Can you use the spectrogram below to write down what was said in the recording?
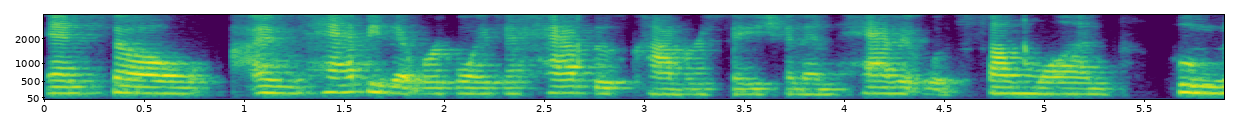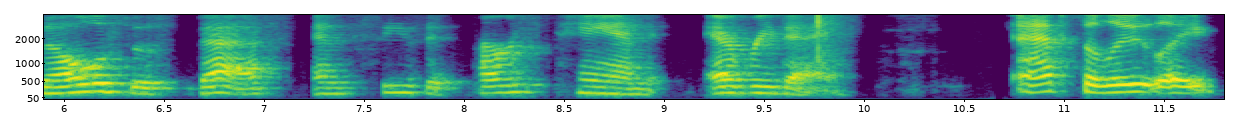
And so I'm happy that we're going to have this conversation and have it with someone who knows this best and sees it firsthand every day. Absolutely.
